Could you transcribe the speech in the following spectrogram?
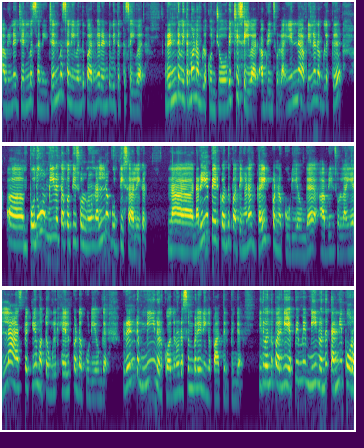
அப்படின்னா ஜென்ம சனி. ஜென்ம சனி வந்து பாருங்க ரெண்டு விதத்தை செய்வார். ரெண்டு விதமா நம்மள கொஞ்சம் வெற்றி செய்வார் அப்படின்னு சொல்லலாம். என்ன அப்படின்னா நம்மளுக்கு ஆஹ் பொதுவா மீனத்தை பத்தி சொல்லணும். நல்ல புத்திசாலிகள். நிறைய பேருக்கு வந்து பாத்தீங்கன்னா கைட் பண்ணக்கூடியவங்க அப்படின்னு சொல்லலாம். எல்லா ஆஸ்பெக்ட்லயும் மத்தவங்களுக்கு ஹெல்ப் பண்ணக்கூடியவங்க. ரெண்டு மீன் இருக்கும். அதனோட சிம்பிளே நீங்க பார்த்திருப்பீங்க. இது வந்து பாருங்க எப்பயுமே மீன் வந்து தண்ணி போற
